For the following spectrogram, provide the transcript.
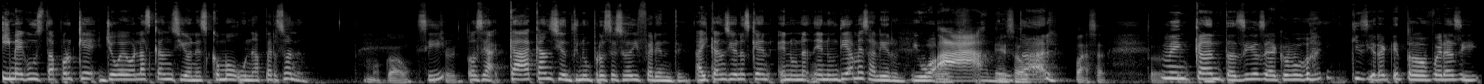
y me gusta porque yo veo las canciones como una persona. Wow, ¿Sí? chévere. O sea, cada canción tiene un proceso diferente. Hay canciones que en, en una- en un día me salieron y wow, ¡ah! Eso Brutal. pasa. todo Me el encanta, sí, o sea, como quisiera que todo fuera así.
